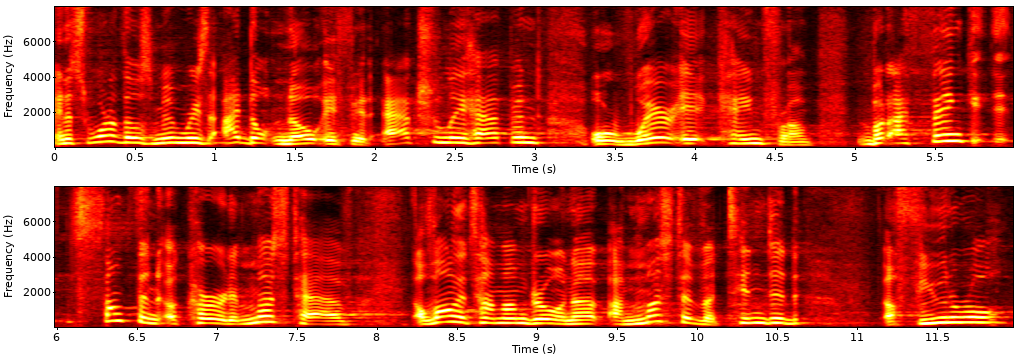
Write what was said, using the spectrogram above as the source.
and it's one of those memories I don't know if it actually happened or where it came from, but I think something occurred. It must have, along the time I'm growing up, I must have attended a funeral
